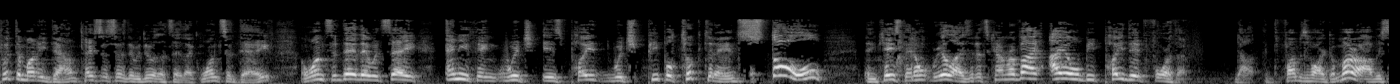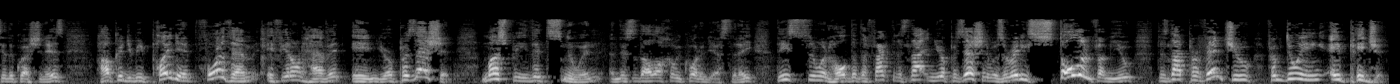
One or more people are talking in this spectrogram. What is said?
put the money down. Taisa says they would do it, let's say, like once a day. And once a day they would say anything which is paid, which people took today and stole, in case they don't realize it, it's Kamravai, I will be paid it for them. Now, in terms of our Gemara, obviously the question is, how could you be paid for them if you don't have it in your possession? Must be that Snuin, and this is the halacha we quoted yesterday, these Snuin hold that the fact that it's not in your possession, it was already stolen from you, does not prevent you from doing a pigeon.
